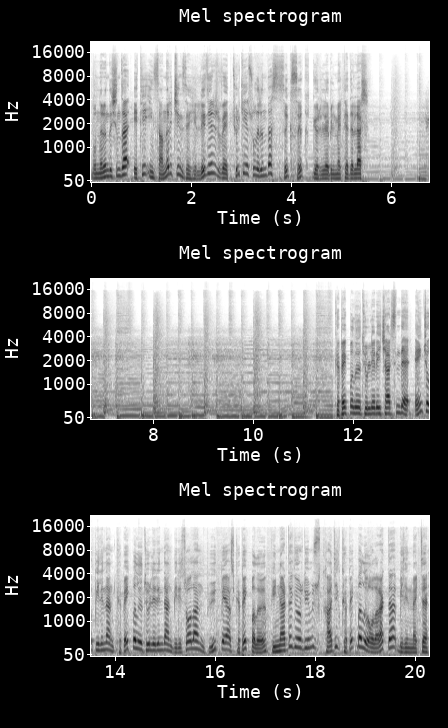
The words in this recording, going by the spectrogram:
Bunların dışında eti insanlar için zehirlidir ve Türkiye sularında sık sık görülebilmektedirler. Köpek balığı türleri içerisinde en çok bilinen köpek balığı türlerinden birisi olan büyük beyaz köpek balığı, filmlerde gördüğümüz katil köpek balığı olarak da bilinmekte.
